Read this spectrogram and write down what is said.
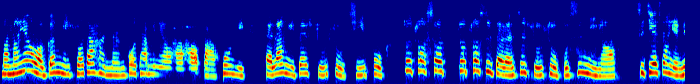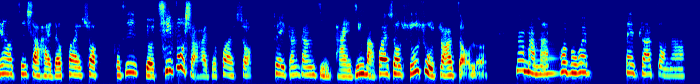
妈妈要我跟你说，她很难过，她没有好好保护你，才让你被鼠鼠欺负。做错事做错事的人是叔叔，不是你哦。世界上也没有吃小孩的怪兽。”可是有欺负小孩的怪兽，所以刚刚警察已经把怪兽叔叔抓走了。那妈妈会不会被抓走呢？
